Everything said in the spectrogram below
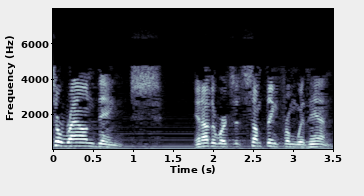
surroundings. In other words, it's something from within.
